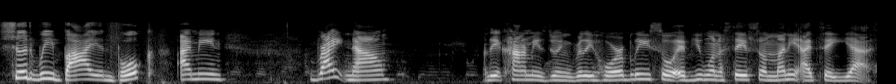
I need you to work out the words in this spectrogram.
Should we buy in bulk? I mean, right now, the economy is doing really horribly. So if you want to save some money, I'd say yes.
